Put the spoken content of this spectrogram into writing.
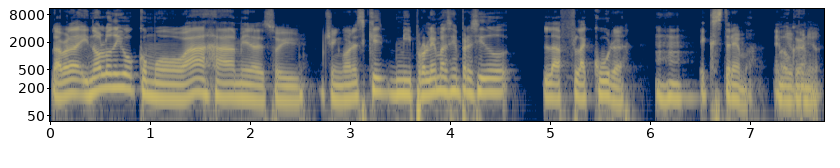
La verdad, y no lo digo como, ajá, mira, soy chingón. Es que mi problema siempre ha sido la flacura extrema, en mi opinión.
